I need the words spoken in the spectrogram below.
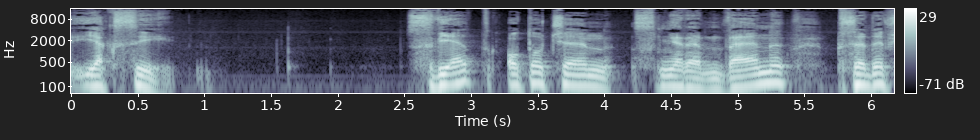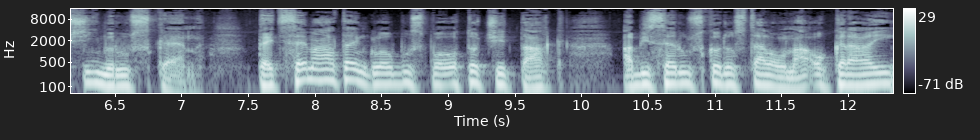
jaksi svět otočen směrem ven, především Ruskem. Teď se má ten globus pootočit tak, aby se Rusko dostalo na okraj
